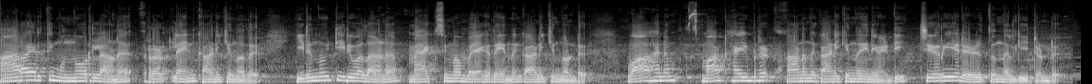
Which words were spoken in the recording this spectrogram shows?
ആറായിരത്തി മുന്നൂറിലാണ് റെഡ് ലൈൻ കാണിക്കുന്നത്. ഇരുന്നൂറ്റി ഇരുപതാണ് മാക്സിമം വേഗതയെന്നും കാണിക്കുന്നുണ്ട്. വാഹനം സ്മാർട്ട് ഹൈബ്രിഡ് ആണെന്ന് കാണിക്കുന്നതിന് വേണ്ടി ചെറിയൊരു എഴുത്തും നൽകിയിട്ടുണ്ട്.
